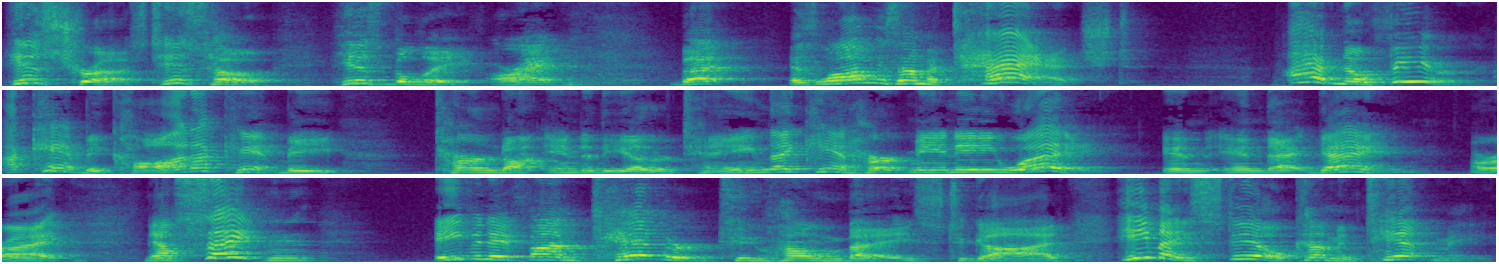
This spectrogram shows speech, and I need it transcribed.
His trust, His hope, His belief. All right? But as long as I'm attached, I have no fear. I can't be caught. I can't be turned on into the other team. They can't hurt me in any way in, in that game. All right? Now, Satan, even if I'm tethered to home base, to God, he may still come and tempt me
